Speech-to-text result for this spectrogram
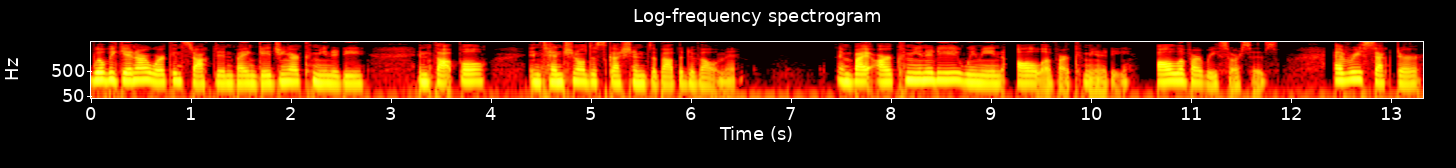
We'll begin our work in Stockton by engaging our community in thoughtful, intentional discussions about the development. And by our community, we mean all of our community, all of our resources, every sector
